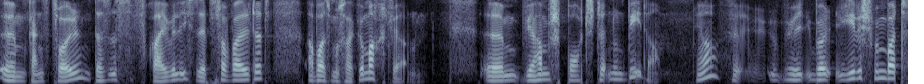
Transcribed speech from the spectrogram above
Ähm, ganz toll. Das ist freiwillig, selbstverwaltet, aber es muss halt gemacht werden. Ähm, wir haben Sportstätten und Bäder. Ja, über, über jedes Schwimmbad,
